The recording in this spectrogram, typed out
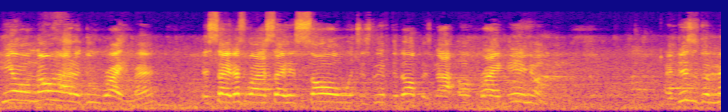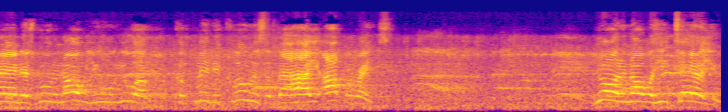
He don't know how to do right, man. They say that's why I say his soul, which is lifted up, is not upright in him. And this is the man that's ruling over you, who you are completely clueless about how he operates. You only know what he tell you.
